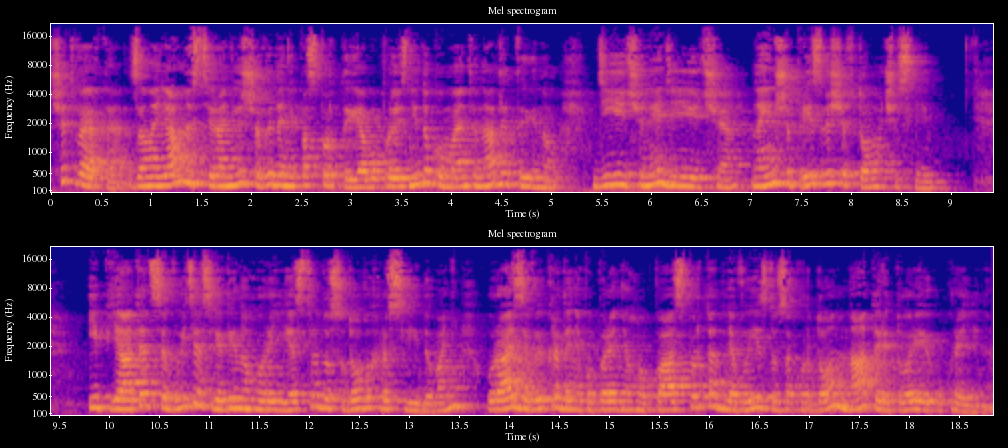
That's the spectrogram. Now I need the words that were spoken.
Четверте за наявності раніше видані паспорти або проїзні документи на дитину, діючі, не діючі, на інше прізвище в тому числі. І п'яте це витяг з єдиного реєстру досудових розслідувань у разі викрадення попереднього паспорта для виїзду за кордон на території України.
